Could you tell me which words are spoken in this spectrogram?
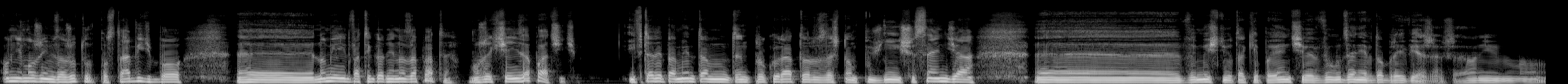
on nie może im zarzutów postawić, bo e, no, mieli dwa tygodnie na zapłatę. Może chcieli zapłacić. I wtedy pamiętam ten prokurator, zresztą późniejszy sędzia, e, wymyślił takie pojęcie wyłudzenie w dobrej wierze, że oni no,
